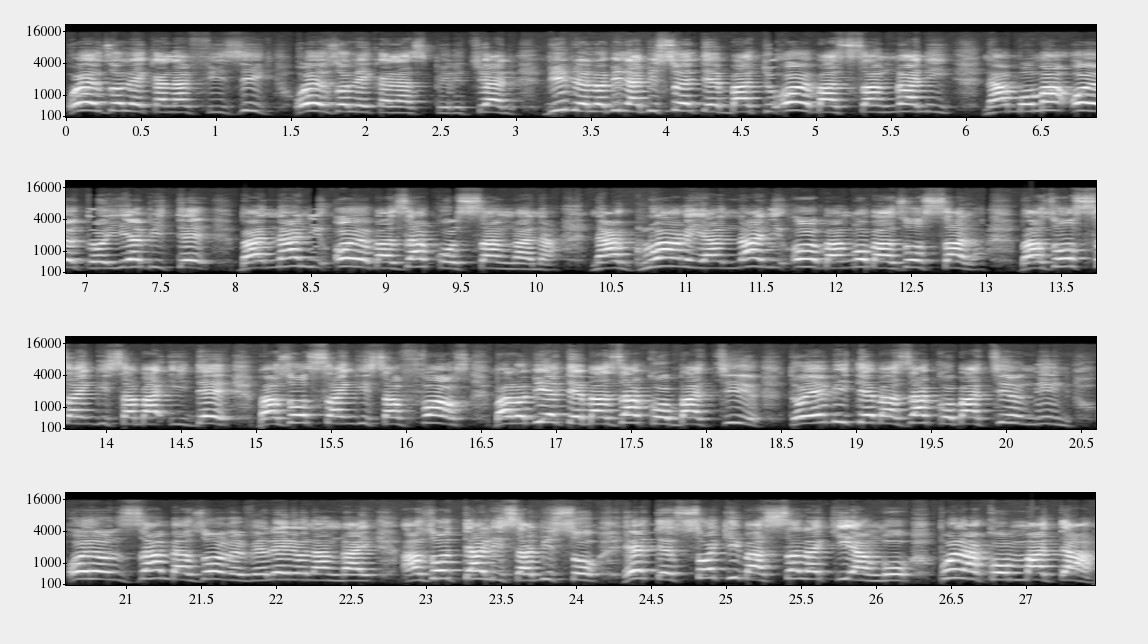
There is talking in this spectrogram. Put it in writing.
oyo ezoleka na physique, oyo ezoleka na spirituel bible elobi na biso ete bato oyo basangani na moma oyo toyebi te banani oyo baza kosangana na gloire ya nani oyo bango bazosala bazosangisa baide bazosangisa force balobi ete baza kobatir toyebi te baza kobatir nini oyo nzambe azorevele yo na ngai azotalisa biso ete soki basalaki yango mpo na komata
